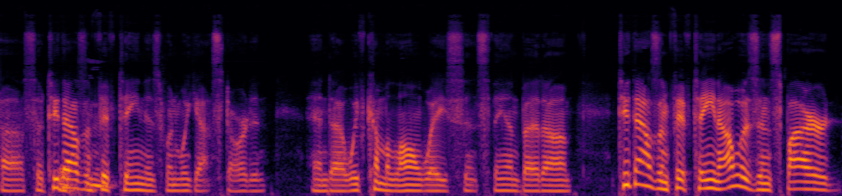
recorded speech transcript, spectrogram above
Uh, so 2015 is when we got started, and uh, we've come a long way since then. But um, 2015, I was inspired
